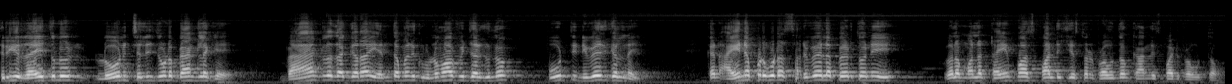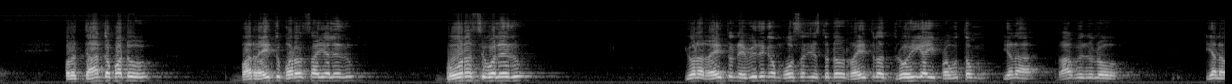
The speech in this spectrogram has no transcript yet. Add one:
తిరిగి రైతులు లోన్ చెల్లించడం కూడా బ్యాంకులకే. బ్యాంకుల దగ్గర ఎంతమందికి రుణమాఫీ జరిగిందో పూర్తి నివేదికలు ఉన్నాయి కానీ అయినప్పుడు కూడా సర్వేల పేరుతోని ఇవాళ మళ్ళీ టైంపాస్ పాలిటిక్స్ చేస్తున్న ప్రభుత్వం కాంగ్రెస్ పార్టీ ప్రభుత్వం. ఇవాళ దాంతోపాటు రైతు భరోసా ఇవ్వలేదు బోనస్ ఇవ్వలేదు. ఇవాళ రైతులను ఏ విధంగా మోసం చేస్తుండో రైతుల ద్రోహిగా ఈ ప్రభుత్వం ఇలా రాబోయేలో ఇలా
